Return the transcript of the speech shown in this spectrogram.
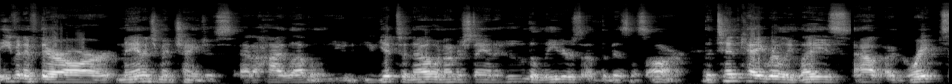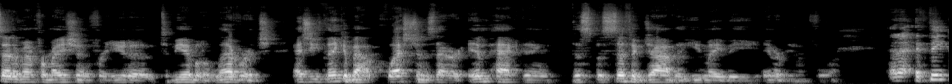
Even if there are management changes at a high level, you, you get to know and understand who the leaders of the business are. The 10K really lays out a great set of information for you to, to be able to leverage as you think about questions that are impacting the specific job that you may be interviewing for. And I think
